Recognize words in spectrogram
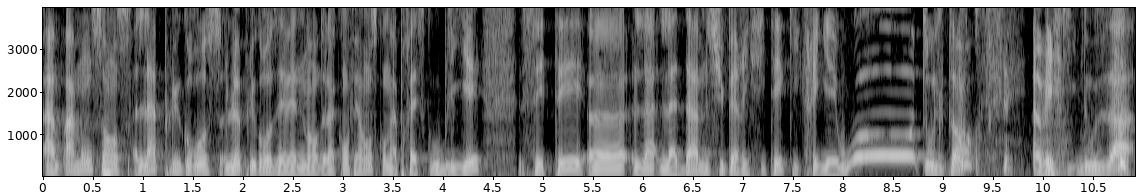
à, à mon sens, la plus grosse, le plus gros événement de la conférence qu'on a presque oublié, c'était euh, la, la dame super excitée qui criait wouh tout le temps Ah et qui nous a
